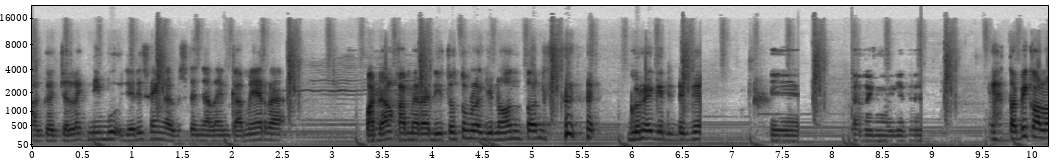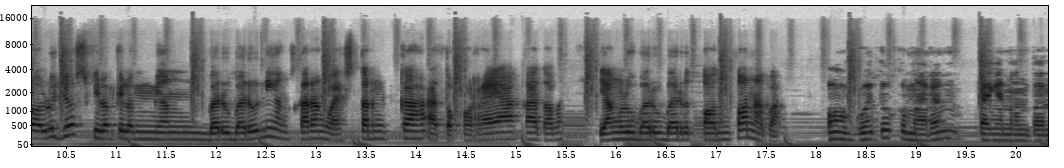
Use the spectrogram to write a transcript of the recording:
agak jelek nih bu jadi saya nggak bisa nyalain kamera. Padahal kamera ditutup lagi nonton. Gue gak didengar. Iya sering begitu. Eh tapi kalau lu Jos film-film yang baru-baru nih yang sekarang western kah atau Korea kah atau apa yang lu baru-baru tonton apa oh gue tuh kemarin pengen nonton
